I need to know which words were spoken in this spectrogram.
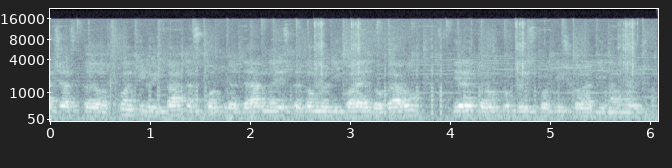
această continuitate în sporturile de armă este domnul Nicolae Dogaru, directorul clubului sportiv școlar din Amorâșna.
